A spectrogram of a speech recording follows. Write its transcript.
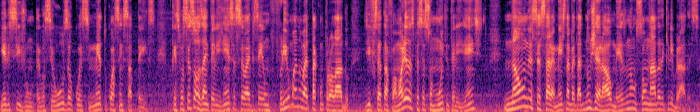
e ele se junta. E você usa o conhecimento com a sensatez. Porque se você só usar a inteligência, você vai ser um frio, mas não vai estar controlado de certa forma. A maioria das pessoas são muito inteligentes, não necessariamente, na verdade, no geral mesmo, não são nada equilibradas.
